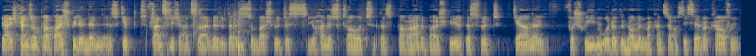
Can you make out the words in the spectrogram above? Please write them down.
Ja, ich kann so ein paar Beispiele nennen. Es gibt pflanzliche Arzneimittel, da ist zum Beispiel das Johanniskraut das Paradebeispiel. Das wird gerne verschrieben oder genommen. Man kann es ja auch sich selber kaufen.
